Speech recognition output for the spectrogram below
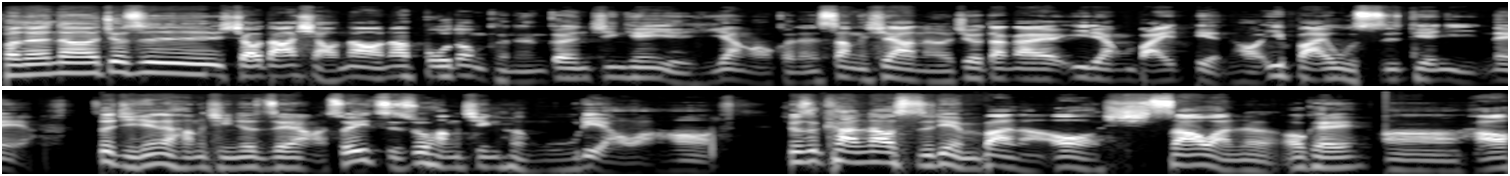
可能呢，就是小打小闹，那波动可能跟今天也一样哦，可能上下呢就大概一两百点哈，一百五十点以内啊。这几天的行情就是这样，所以指数行情很无聊啊哈，就是看到十点半啊，哦，杀完了，OK 啊，好，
